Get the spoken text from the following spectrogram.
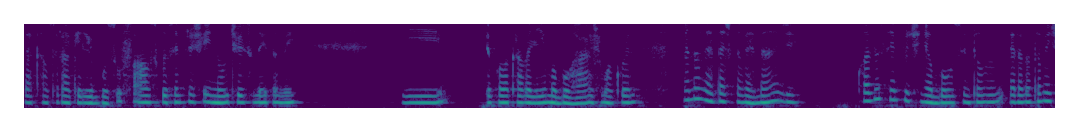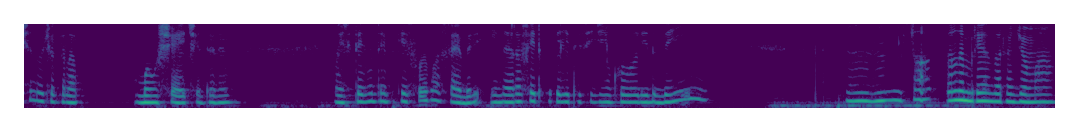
da calça era aquele bolso falso, que eu sempre achei inútil isso daí também. E eu colocava ali uma borracha, uma coisa. Mas na verdade, na verdade, quase sempre eu tinha bolsa, então era totalmente inútil aquela manchete, entendeu? Mas teve um tempo que foi uma febre. Ainda era feito com aquele tecidinho colorido bem. Uhum, só eu lembrei agora de uma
